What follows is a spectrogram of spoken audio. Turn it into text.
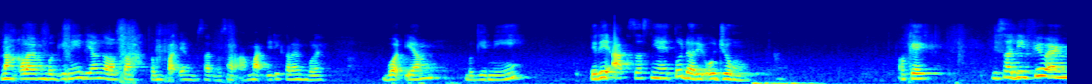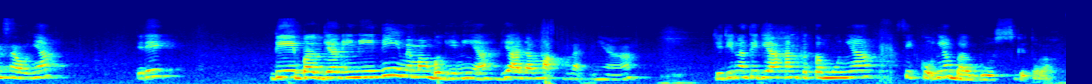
Nah, kalau yang begini dia nggak usah tempat yang besar-besar amat. Jadi kalian boleh buat yang begini. Jadi aksesnya itu dari ujung. Oke, bisa di view engselnya. Jadi di bagian ini ini memang begini ya, dia ada magnetnya. Jadi nanti dia akan ketemunya sikunya bagus gitu loh.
